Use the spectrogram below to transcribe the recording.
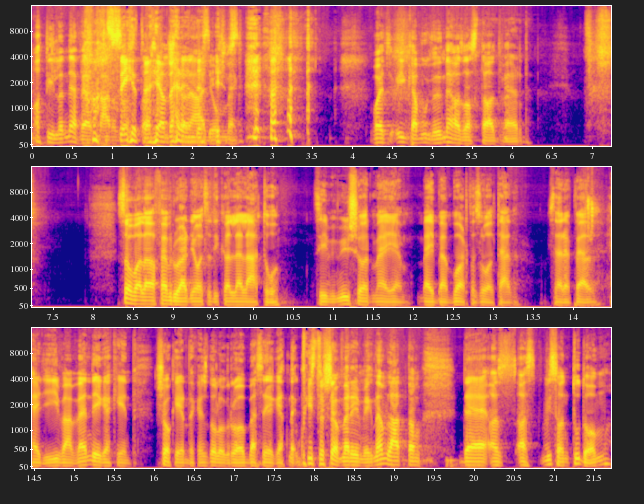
Attila, ne vedd már az Szétveri a berendezést. áldjon meg. Vagy inkább úgy mondom, ne az asztalt verd. Szóval a február 8-a Lelátó című műsor, melyen, melyben Barta Zoltán szerepel Hegyi Iván vendégeként. Sok érdekes dologról beszélgetnek biztosan, mert én még nem láttam, de az, azt viszont tudom,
